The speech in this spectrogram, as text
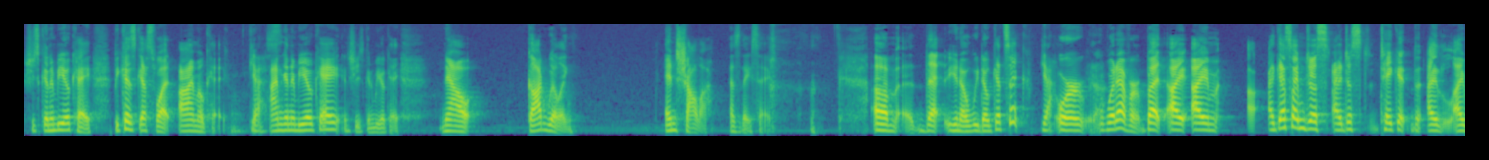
She's gonna be okay because guess what? I'm okay. Yes. I'm going to be okay, and she's going to be okay. Now, God willing, inshallah, as they say, um, that you know we don't get sick, Yeah. or whatever. But I, I'm, I guess I'm just, I just take it, I, I,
